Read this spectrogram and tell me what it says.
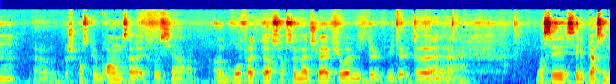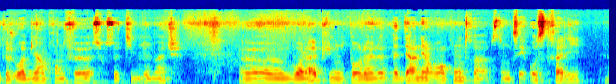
euh, je pense que Brown, ça va être aussi un, un gros facteur sur ce match-là. Et puis ouais, Middle- Middleton, Euh, euh, c'est les personnes que je vois bien prendre feu sur ce type de Mhm. match. Euh, voilà, et puis donc, pour le- la dernière rencontre, euh, c'est Australie, euh,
